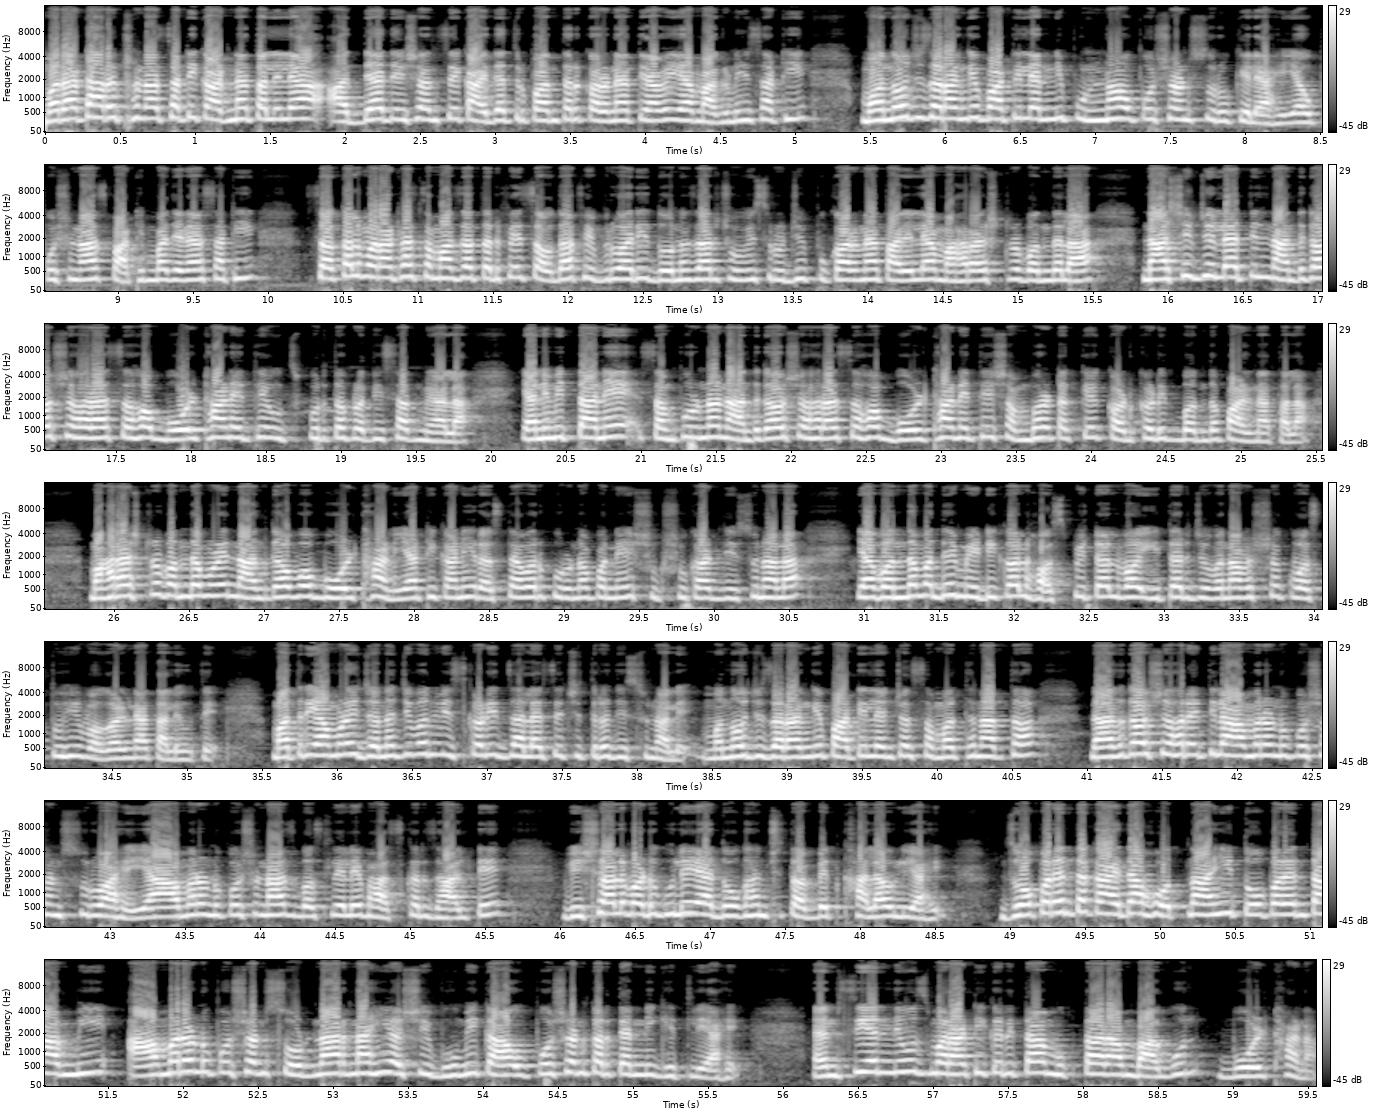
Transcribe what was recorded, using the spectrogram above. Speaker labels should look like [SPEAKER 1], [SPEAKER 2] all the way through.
[SPEAKER 1] मराठा आरक्षणासाठी काढण्यात आलेल्या अध्यादेशांचे कायद्यात रूपांतर करण्यात यावे या मागणीसाठी मनोज जरांगे पाटील यांनी पुन्हा उपोषण सुरू केले आहे. या उपोषणास पाठिंबा देण्यासाठी सकल मराठा समाजातर्फे चौदा फेब्रुवारी दोन हजार चोवीस रोजी पुकारण्यात आलेल्या महाराष्ट्र बंदला नाशिक जिल्ह्यातील नांदगाव शहरासह बोलठाण येथे उत्स्फूर्त प्रतिसाद मिळाला. या निमित्ताने संपूर्ण नांदगाव शहरासह बोलठाण येथे शंभर टक्के कडकडीत बंद पाळण्यात आला. महाराष्ट्र बंदमुळे नांदगाव व बोलठाण या ठिकाणी रस्त्यावर पूर्णपणे शुकशुकाट दिसून आला. या बंदमध्ये मेडिकल हॉस्पिटल व इतर जीवनावश्यक वस्तूही वगळण्यात आले होते. मात्र यामुळे जनजीवन विस्कळीत झाल्याचे चित्र दिसून आले. मनोज जरांगे पाटील यांच्या समर्थनार्थ नांदगाव शहर येथील आमरण उपोषण सुरू आहे. या आमरण उपोषणास बसलेले भास्कर झालटे विशाल वडघुले या दोघांची तब्येत खालावली आहे. जोपर्यंत कायदा होत नाही तोपर्यंत आम्ही आमरण उपोषण सोडणार नाही अशी भूमिका उपोषणकर्त्यांनी घेतली आहे. एम सी एन न्यूज मराठीकरिता मुक्ताराम बागुल बोलठाणा.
